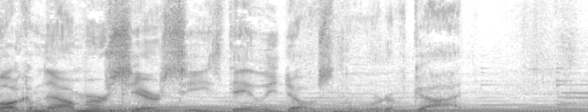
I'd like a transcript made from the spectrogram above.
Welcome to Elmhurst CRC's Daily Dose in the Word of God.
